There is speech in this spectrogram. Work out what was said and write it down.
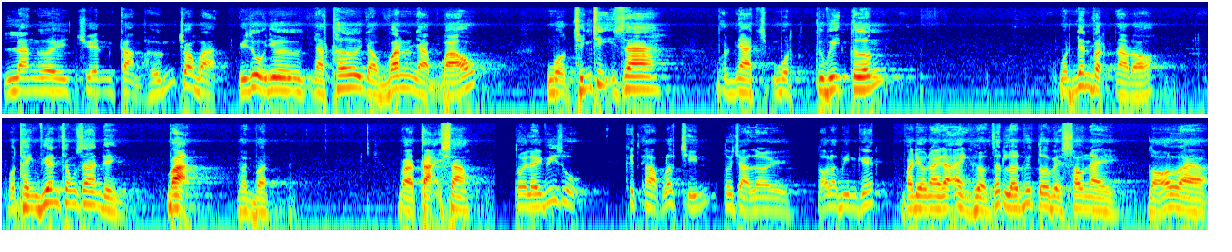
là người truyền cảm hứng cho bạn? Ví dụ như nhà thơ, nhà văn, nhà báo, một chính trị gia, một nhà một từ vị tướng, một nhân vật nào đó, một thành viên trong gia đình, bạn, vân vân. Và tại sao? Tôi lấy ví dụ khi tôi học lớp 9, tôi trả lời đó là Bill Gates và điều này đã ảnh hưởng rất lớn với tôi về sau này, đó là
